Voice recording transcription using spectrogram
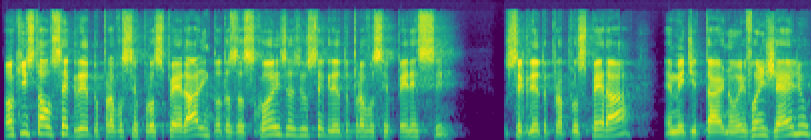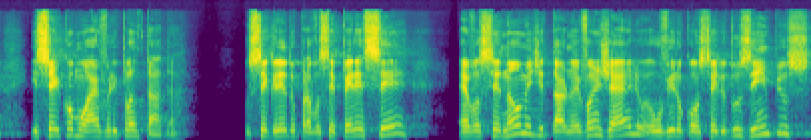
Então, aqui está o segredo para você prosperar em todas as coisas e o segredo para você perecer. O segredo para prosperar é meditar no Evangelho e ser como árvore plantada. O segredo para você perecer é você não meditar no Evangelho, ouvir o conselho dos ímpios,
